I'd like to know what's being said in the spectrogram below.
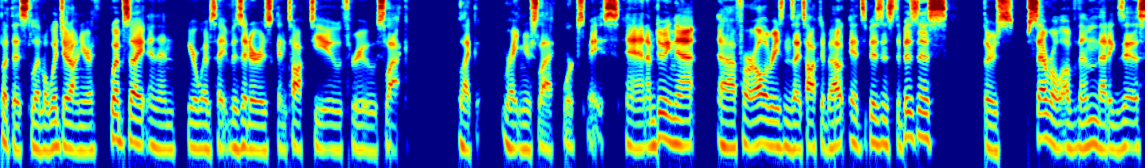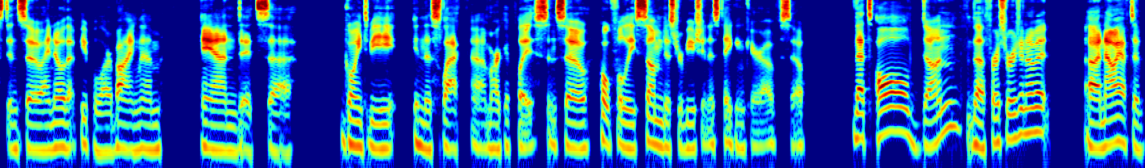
put this little widget on your website, and then your website visitors can talk to you through Slack, like right in your Slack workspace. And I'm doing that uh, for all the reasons I talked about. It's business to business. There's several of them that exist, and so I know that people are buying them, and it's uh, going to be in the Slack uh, marketplace. And so hopefully some distribution is taken care of. So that's all done, the first version of it. Uh, now I have to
